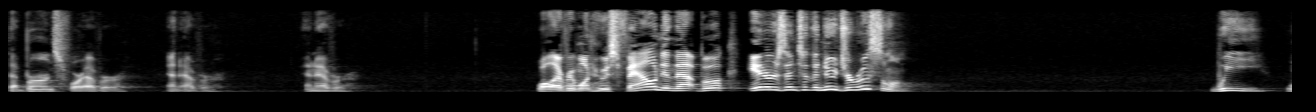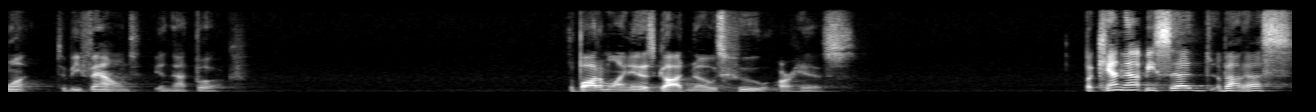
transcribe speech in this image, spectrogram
that burns forever and ever and ever while everyone who's found in that book enters into the New Jerusalem. We want to be found in that book. The bottom line is God knows who are His. But can that be said about us?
